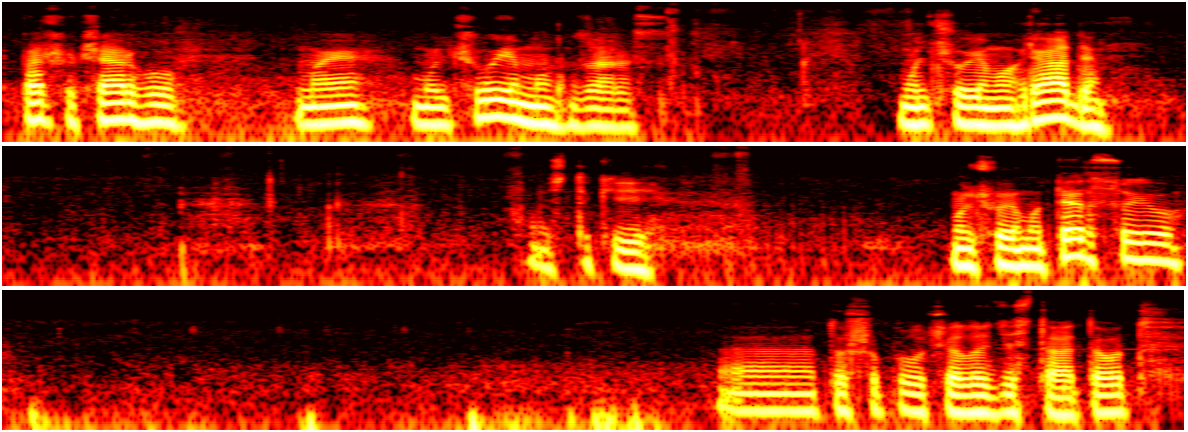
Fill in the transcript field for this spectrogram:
В першу чергу ми мульчуємо зараз. Мульчуємо гряди. Ось такий мульчуємо терсою. То, що вийшло дістати. От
